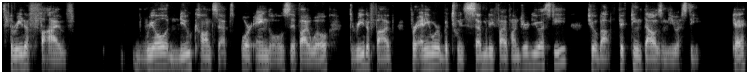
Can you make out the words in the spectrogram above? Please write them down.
three to five real new concepts or angles, if I will, three to five for anywhere between 7,500 USD to about 15,000 USD. Okay.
